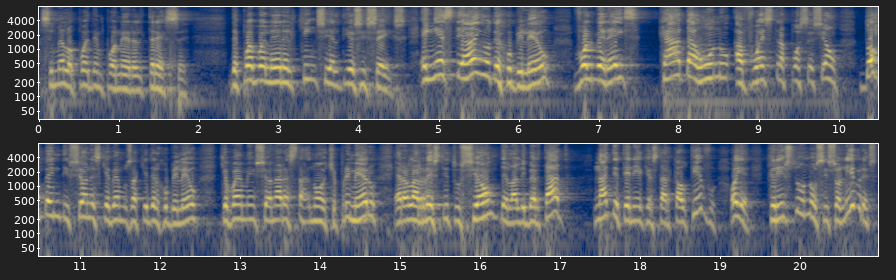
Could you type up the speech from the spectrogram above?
Si me lo pueden poner, el 13. Después voy a leer el 15 y el 16. En este año de jubileo volveréis cada uno a vuestra posesión. Dos bendiciones que vemos aquí del jubileo que voy a mencionar esta noche. Primero, era la restitución de la libertad. Nadie tenía que estar cautivo. Oye, Cristo nos hizo libres.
